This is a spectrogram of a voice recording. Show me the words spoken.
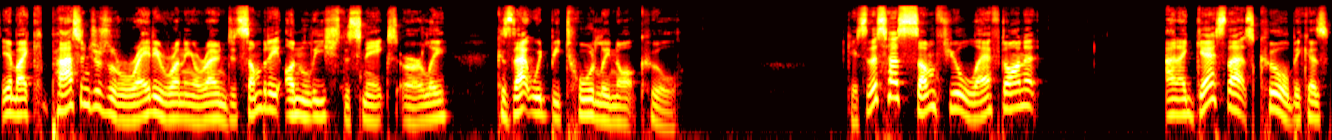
Yeah, my passengers are already running around. Did somebody unleash the snakes early? Because that would be totally not cool. Okay, so this has some fuel left on it. And I guess that's cool because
